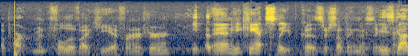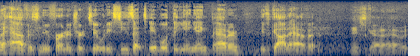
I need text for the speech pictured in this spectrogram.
apartment full of IKEA furniture, Yes. and he can't sleep because there's something missing. He's got to have his new furniture too. When he sees that table with the yin yang pattern, he's got to have it. He's got to have it.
